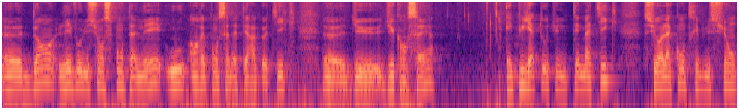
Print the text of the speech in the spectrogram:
euh, dans l'évolution spontanée ou en réponse à la thérapeutique euh, du, cancer. Et puis il y a toute une thématique sur la contribution,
